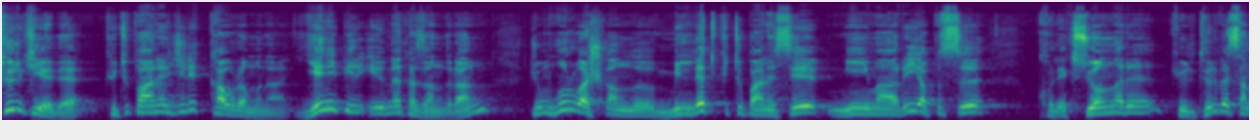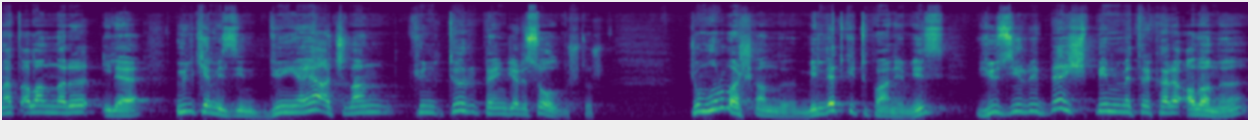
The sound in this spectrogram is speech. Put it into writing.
Türkiye'de kütüphanecilik kavramına yeni bir ivme kazandıran Cumhurbaşkanlığı Millet Kütüphanesi mimari yapısı, koleksiyonları, kültür ve sanat alanları ile ülkemizin dünyaya açılan kültür penceresi olmuştur. Cumhurbaşkanlığı Millet Kütüphanemiz 125 bin metrekare alanı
